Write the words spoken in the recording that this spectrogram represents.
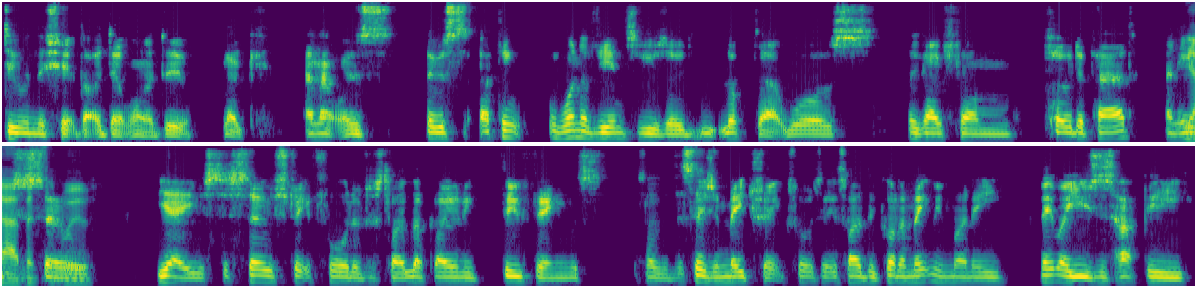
doing the shit that I don't want to do. Like, and that was there was I think one of the interviews I looked at was the guy from CoderPad, and he yeah, was so yeah, he was just so straightforward of just like, look, I only do things. It's like the decision matrix. What was it? It's either got to make me money, make my users happy,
